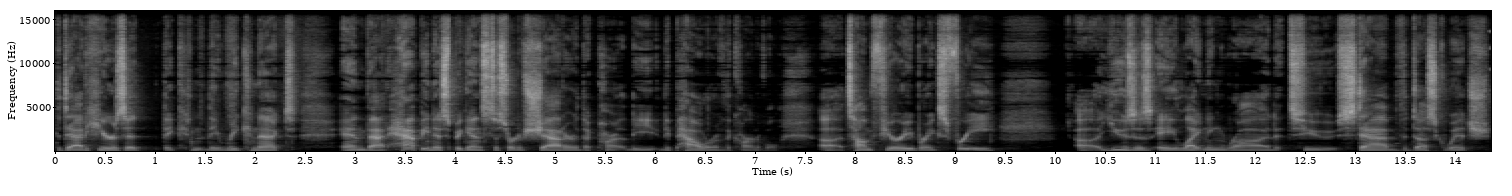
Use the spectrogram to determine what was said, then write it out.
The dad hears it they can they reconnect and that happiness begins to sort of shatter the the the power of the carnival. Uh, tom fury breaks free uh, uses a lightning rod to stab the dusk witch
